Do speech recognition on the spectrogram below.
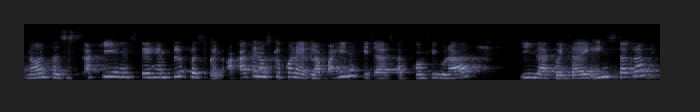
¿no? Entonces, aquí en este ejemplo, pues bueno, acá tenemos que poner la página que ya está configurada y la cuenta de Instagram.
